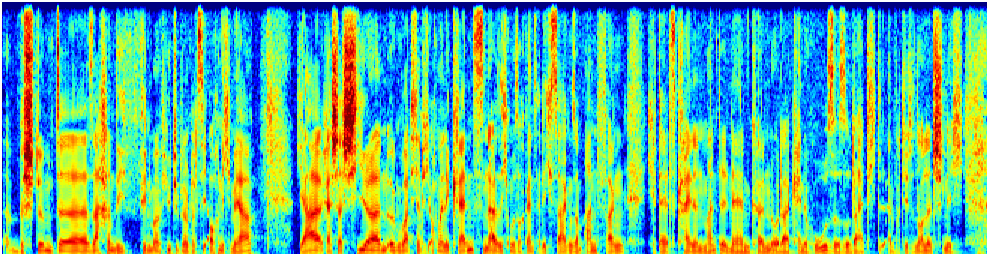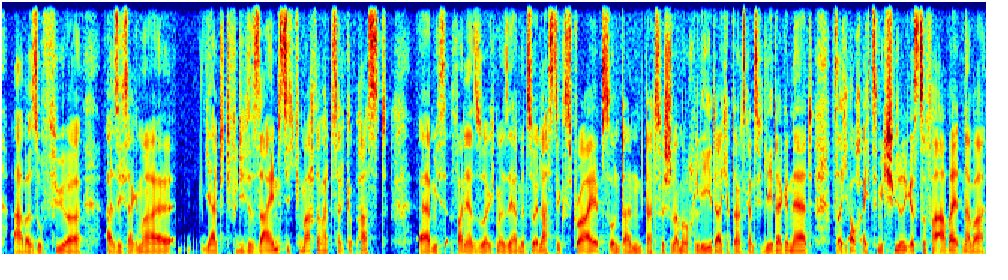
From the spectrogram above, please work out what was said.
äh, bestimmte Sachen, die findet man auf YouTube dann plötzlich auch nicht mehr. Ja, recherchieren, irgendwo hatte ich natürlich auch meine Grenzen, also ich muss auch ganz ehrlich sagen, so am Anfang, ich hätte jetzt keinen Mantel nähen können oder keine Hose, so, da hätte ich einfach die Knowledge nicht, aber so für, also ich sage mal, ja, für die Designs, die ich gemacht habe, hat es halt gepasst. Ähm, ich war ja so, sag ich mal, sehr mit so Elastic Stripes und dann dazwischen aber noch Leder. Ich habe damals ganz viel Leder genäht, was eigentlich auch echt ziemlich schwierig ist zu verarbeiten, aber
